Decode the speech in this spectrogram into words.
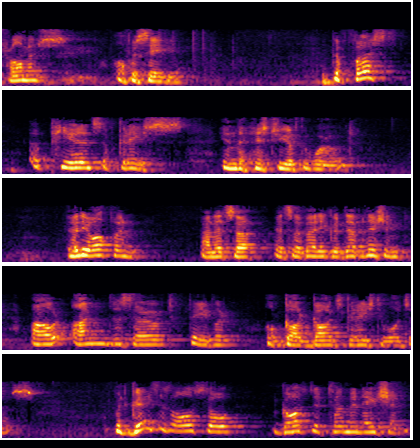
promise of a Saviour. The first appearance of grace in the history of the world. Very often, and it's a, it's a very good definition, our undeserved favour of God, God's grace towards us. But grace is also God's determination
